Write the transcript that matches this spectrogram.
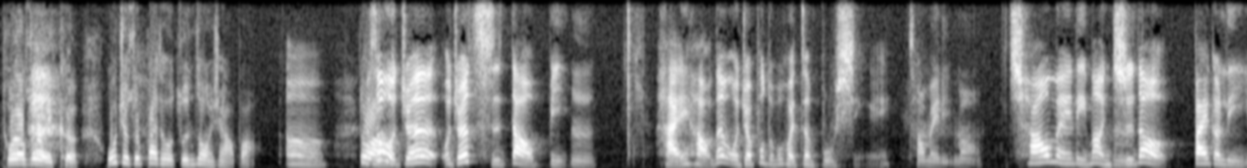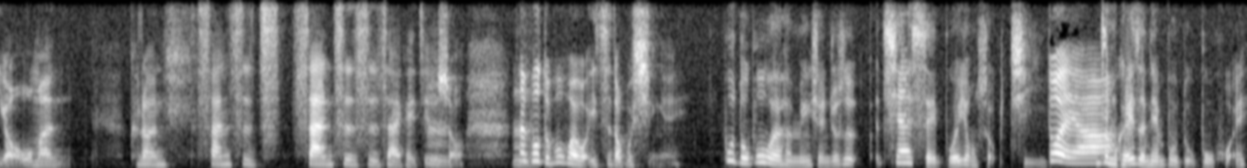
拖到最后一刻，我就觉得说拜托尊重一下好不好？嗯。对啊，可是我觉得，我觉得迟到比嗯还好，但我觉得不读不回真的不行哎、超没礼貌。超没礼貌。你迟到掰个理由，我们可能三四次、三次四次还可以接受，但不读不回我一次都不行哎、不读不回很明显就是现在谁不会用手机？对啊，你怎么可以一整天不读不回？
